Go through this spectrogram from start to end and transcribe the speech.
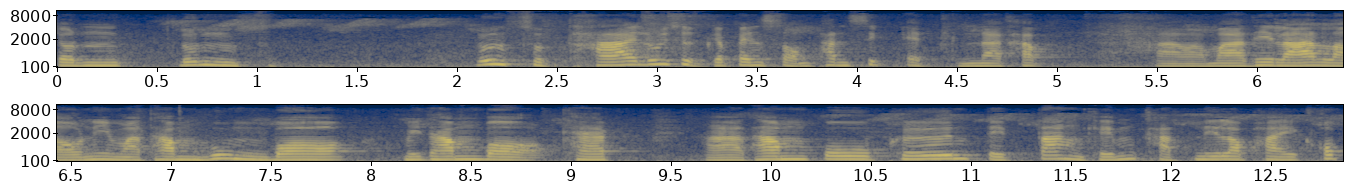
จนรุ่นรุ่นสุดท้ายรู้สึกจะเป็น 2011 นะครับมาที่ร้านเรานี่มาทำหุ้มบาะมีทำเบาะแคปทำปูพื้นติดตั้งเข็มขัดนิรภัยครบ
